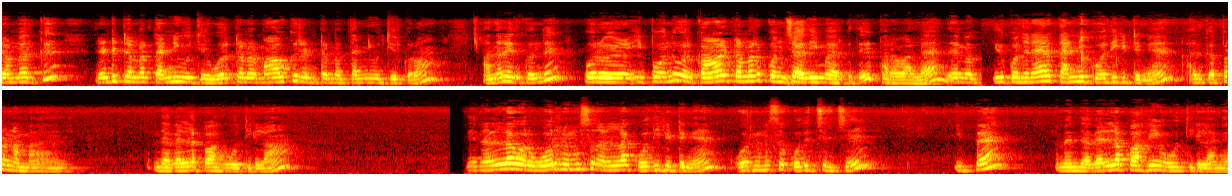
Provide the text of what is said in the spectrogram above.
டம்ளருக்கு ரெண்டு டம்ளர் தண்ணி ஊற்றிருக்கோம் ஒரு டம்ளர் மாவுக்கு ரெண்டு டம்ளர் தண்ணி ஊற்றிருக்கிறோம் அதனால் இதுக்கு வந்து ஒரு இப்போ வந்து ஒரு கால் டம்ளர் கொஞ்சம் அதிகமாக இருக்குது. பரவாயில்ல. நம்ம இது கொஞ்சம் நேரம் தண்ணி கொதிக்கிட்டுங்க. அதுக்கப்புறம் நம்ம இந்த வெள்ளைப்பாகு ஊற்றிக்கலாம் இது நல்லா ஒரு ஒரு நிமிஷம் நல்லா கொதிக்கிட்டுங்க. ஒரு நிமிஷம் கொதிச்சிருச்சு. இப்போ நம்ம இந்த வெள்ளைப்பாகையும் ஊற்றிக்கலாங்க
